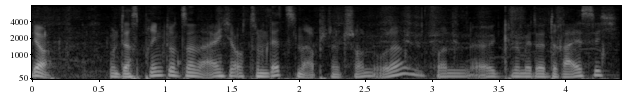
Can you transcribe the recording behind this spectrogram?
Ja, und das bringt uns dann eigentlich auch zum letzten Abschnitt schon, oder? Von äh, Kilometer 30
